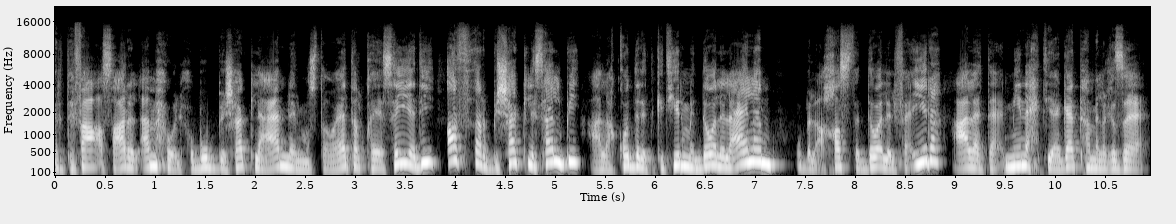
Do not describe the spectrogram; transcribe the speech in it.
ارتفاع أسعار القمح والحبوب بشكل عام للمستويات القياسية دي أثر بشكل سلبي على قدرة كتير من دول العالم وبالأخص الدول الفقيرة على تأمين احتياجاتها من الغذاء.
